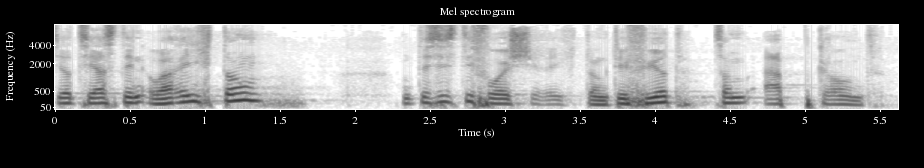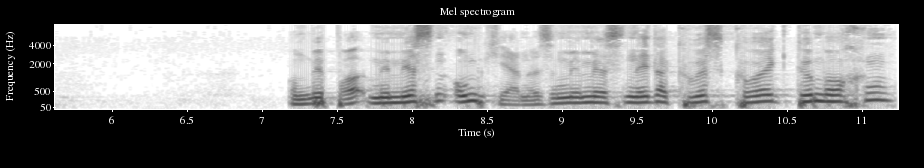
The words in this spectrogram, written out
ja zuerst in eine Richtung und das ist die falsche Richtung, die führt zum Abgrund. Und wir, wir müssen umkehren, also wir müssen nicht eine Kurskorrektur machen,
